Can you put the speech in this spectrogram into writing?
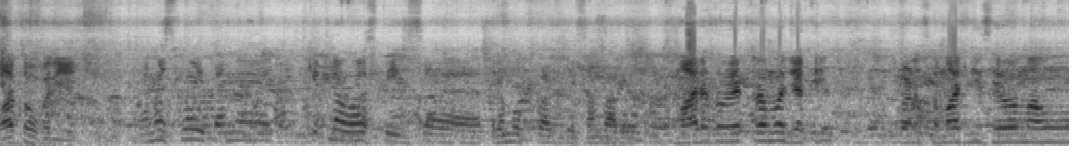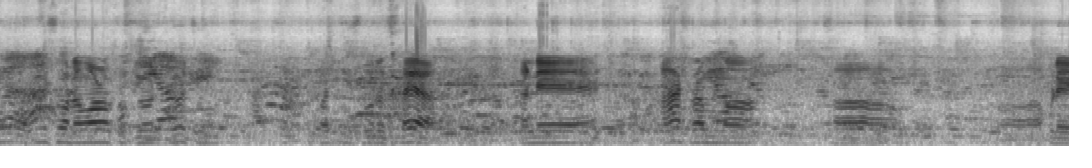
વાતો કરીએ છીએ. રમેશભાઈ તમે કેટલા વર્ષથી પ્રમુખ પદ સંભાળ્યો મારે તો એક ક્રમ જ હતી પણ સમાજની સેવામાં હું ઓગણીસો નવ્વાણુંથી જોઈન થયો છું પચીસ વર્ષ થયા અને આ ક્રમમાં આપણે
